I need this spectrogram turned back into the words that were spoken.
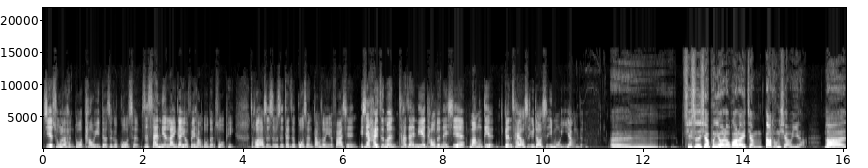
接触了很多陶艺的这个过程。这三年来，应该有非常多的作品。侯老师是不是在这过程当中也发现一些孩子们他在捏陶的那些盲点，跟蔡老师遇到是一模一样的？嗯，其实小朋友的话来讲，大同小异啦。那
